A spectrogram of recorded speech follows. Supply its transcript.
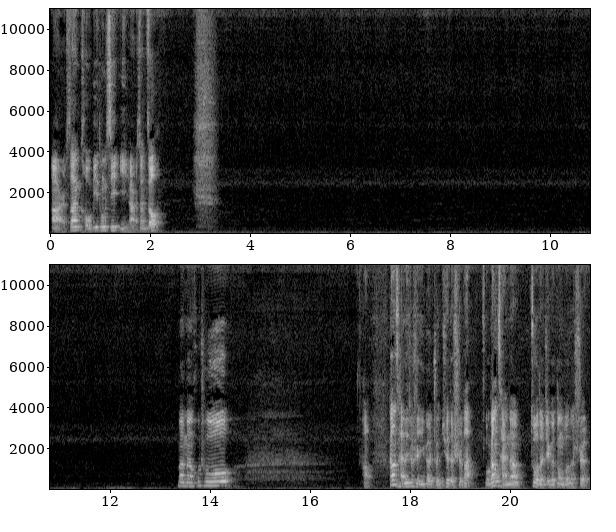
二三，口鼻同吸，一二三，走。慢慢呼出。好，刚才呢就是一个准确的示范。我刚才呢做的这个动作呢是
